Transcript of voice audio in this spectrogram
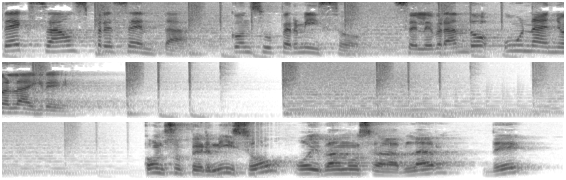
Tech Sounds presenta, con su permiso, celebrando un año al aire. Con su permiso, hoy vamos a hablar de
